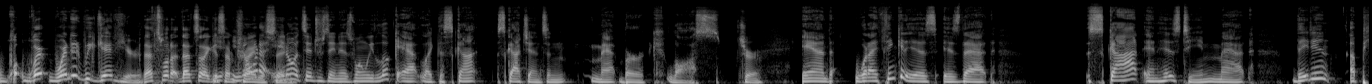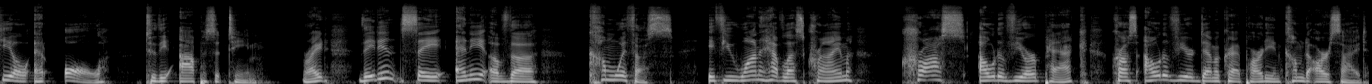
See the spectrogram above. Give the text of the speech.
wh- wh- when did we get here? That's what that's what I guess You- I'm you trying to I- say. You know what's interesting is when we look at like the Scott Scott Jensen Matt Birk loss, sure. and what I think it is is that Scott and his team, Matt, they didn't appeal at all to the opposite team, right? They didn't say any of the come with us. If you want to have less crime, cross out of your pack, cross out of your Democrat Party and come to our side.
